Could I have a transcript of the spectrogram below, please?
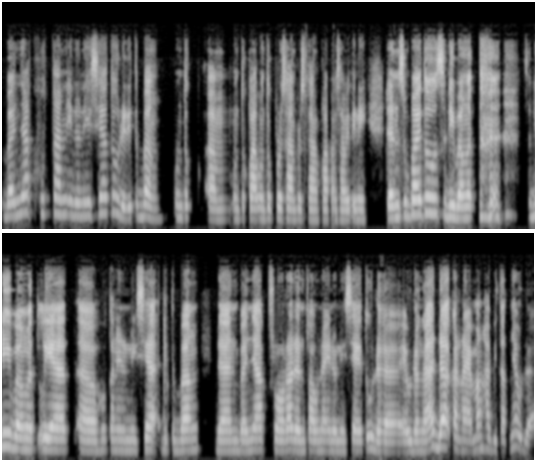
banyak hutan Indonesia tuh udah ditebang untuk um, untuk untuk perusahaan-perusahaan kelapa sawit ini. Dan sumpah itu sedih banget. Sedih banget lihat uh, hutan Indonesia ditebang dan banyak flora dan fauna Indonesia itu udah ya udah nggak ada karena emang habitatnya udah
